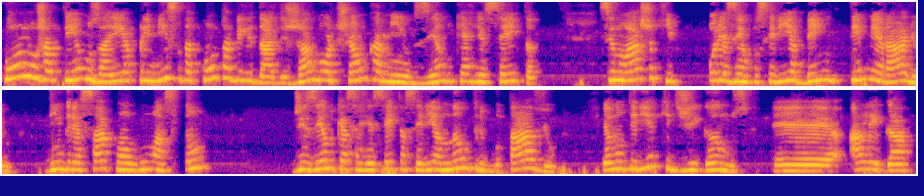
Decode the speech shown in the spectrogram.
Como já temos aí a premissa da contabilidade já nortear um caminho dizendo que é receita, você não acha que, por exemplo, seria bem temerário de ingressar com alguma ação dizendo que essa receita seria não tributável? Eu não teria que, digamos, é, alegar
